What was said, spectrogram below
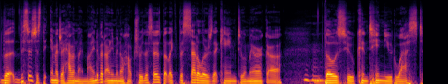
the this is just the image I have in my mind of it. I don't even know how true this is, but like the settlers that came to America, Mm-hmm. those who continued west.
